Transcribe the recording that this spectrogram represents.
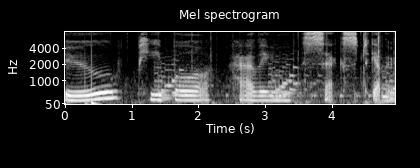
two people having sex together.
